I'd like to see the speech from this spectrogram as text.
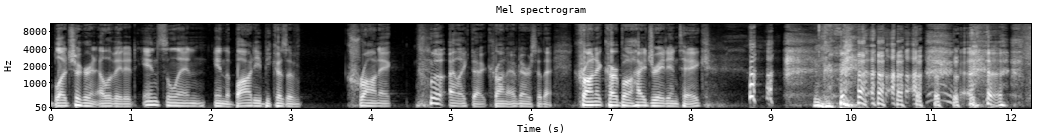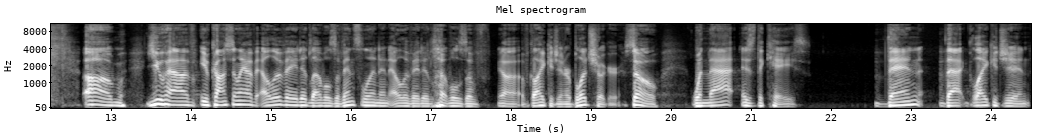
blood sugar and elevated insulin in the body because of chronic I like that chronic I've never said that. Chronic carbohydrate intake. um, you have you constantly have elevated levels of insulin and elevated levels of uh, of glycogen or blood sugar. So when that is the case, then that glycogen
